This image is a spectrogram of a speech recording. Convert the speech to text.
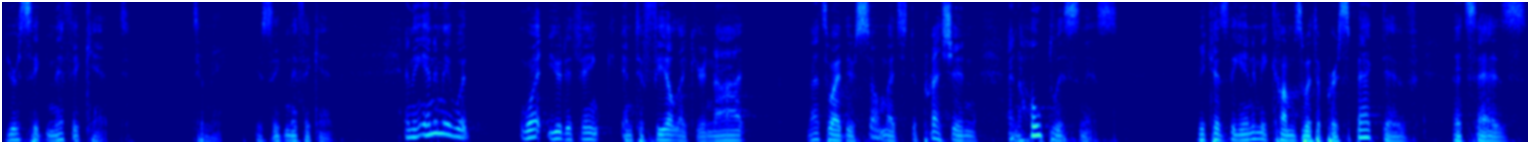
You're significant to me. You're significant. And the enemy would want you to think and to feel like you're not. That's why there's so much depression and hopelessness, because the enemy comes with a perspective that says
